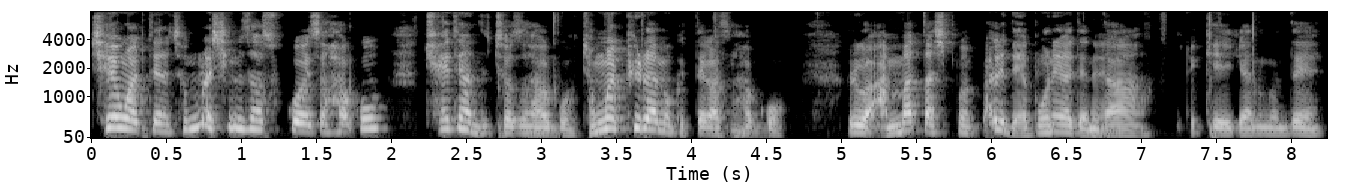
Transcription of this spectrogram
채용할 때는 정말 심사숙고해서 하고 최대한 늦춰서 음. 하고 정말 필요하면 그때 가서 음. 하고 그리고 안 맞다 싶으면 빨리 내보내야 된다 네. 이렇게 얘기하는 건데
